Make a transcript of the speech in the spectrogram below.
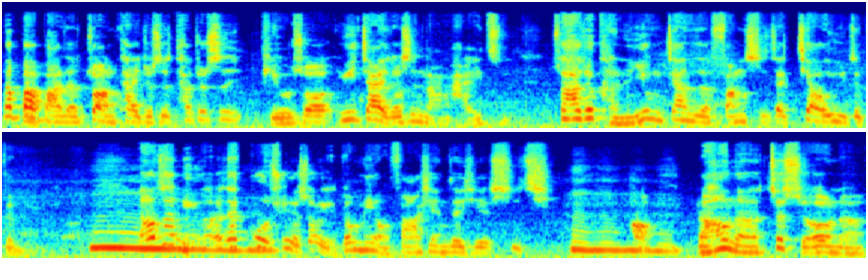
那爸爸的状态就是他，就是比如说因为家里都是男孩子，所以他就可能用这样子的方式在教育这个女儿。嗯，然后这女儿在过去的时候也都没有发现这些事情。嗯，嗯，好。然后呢，这时候呢，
